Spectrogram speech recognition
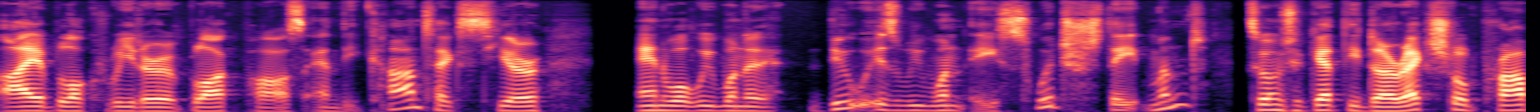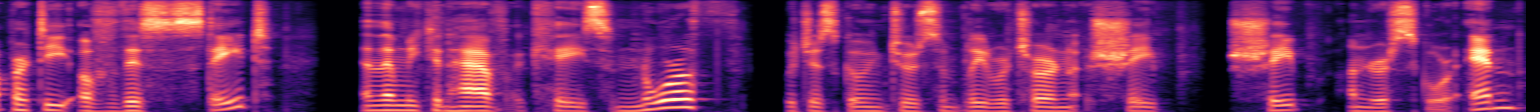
i block reader, block pos, and the context here. And what we want to do is we want a switch statement. It's going to get the directional property of this state. And then we can have a case north, which is going to simply return shape shape underscore n.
